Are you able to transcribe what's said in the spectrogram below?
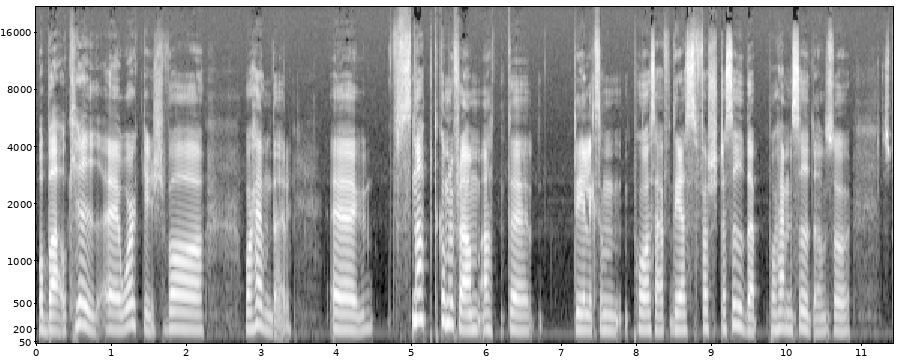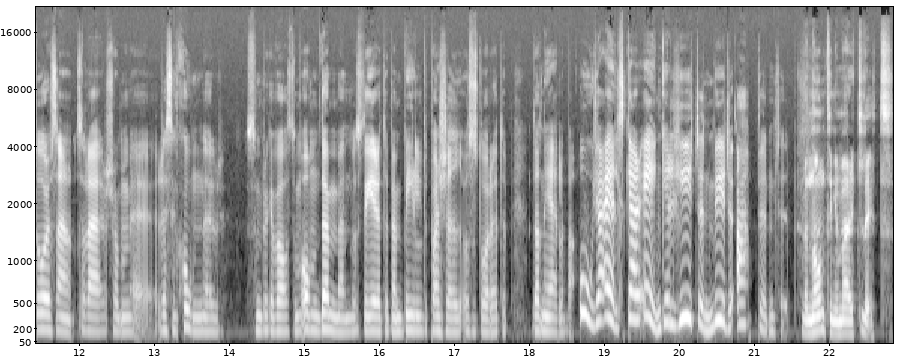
och bara okej, okay, eh, workers, vad, vad händer? Snabbt kommer det fram att det är liksom på så här, deras första sida på hemsidan så står sådär, sådär som eh, recensioner som brukar vara som omdömen och så är det typ en bild på en tjej och så står det typ Daniela bara oh jag älskar enkelheten med appen typ. Men någonting är märkligt.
